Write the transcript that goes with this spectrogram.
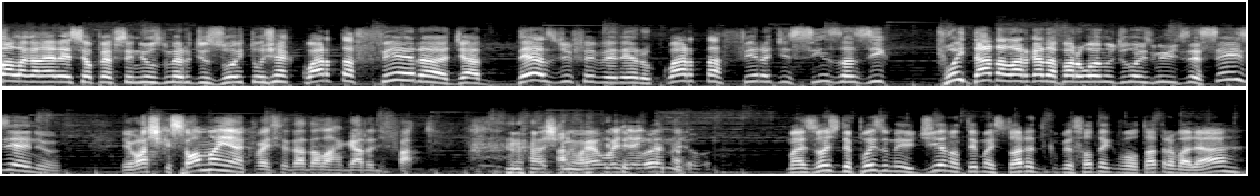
Fala galera, esse é o PFC News número 18. Hoje é quarta-feira, dia 10 de fevereiro, quarta-feira de cinzas e foi dada a largada para o ano de 2016, Enio? Eu acho que só amanhã que vai ser dada a largada de fato. acho que não é hoje ainda não. Mas hoje, depois do meio-dia, não tem uma história de que o pessoal tem que voltar a trabalhar?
